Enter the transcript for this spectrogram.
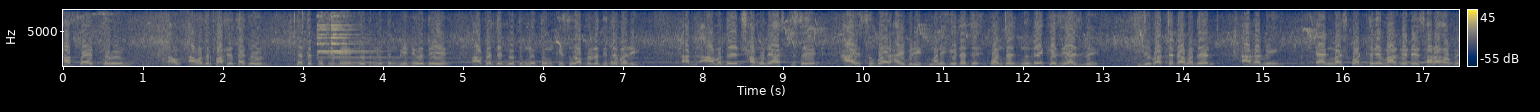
সাবস্ক্রাইব করুন আমাদের পাশে থাকুন, যাতে প্রতিদিন নতুন নতুন ভিডিও দিয়ে আপনাদের নতুন নতুন কিছু আপনারা দিতে পারি। আর আমাদের সামনে আসতেছে হাই সুপার হাইব্রিড মানে এটা যে পঞ্চাশ দিনে কেজি আসবে, যে বাচ্চাটা আমাদের আগামী এক মাস পর থেকে মার্কেটে ছাড়া হবে।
